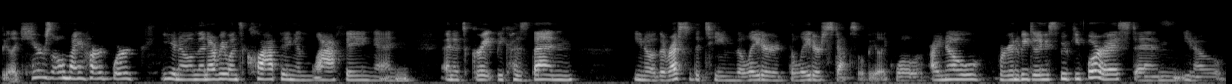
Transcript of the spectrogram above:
be like, here's all my hard work, you know, and then everyone's clapping and laughing, and and it's great because then you know the rest of the team the later the later steps will be like well i know we're going to be doing a spooky forest and you know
